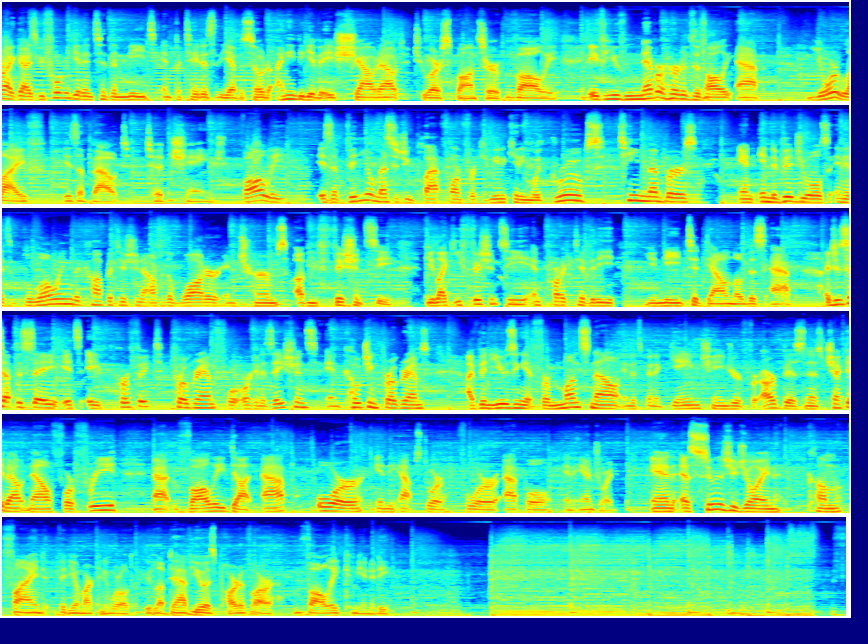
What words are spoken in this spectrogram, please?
All right, guys, before we get into the meat and potatoes of the episode, I need to give a shout out to our sponsor, Volley. If you've never heard of the Volley app, your life is about to change. Volley is a video messaging platform for communicating with groups, team members, and individuals, and it's blowing the competition out of the water in terms of efficiency. If you like efficiency and productivity, you need to download this app. I just have to say, it's a perfect program for organizations and coaching programs. I've been using it for months now, and it's been a game changer for our business. Check it out now for free at volley.app or in the App Store for Apple and Android. And as soon as you join, come find Video Marketing World. We'd love to have you as part of our Volley community.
